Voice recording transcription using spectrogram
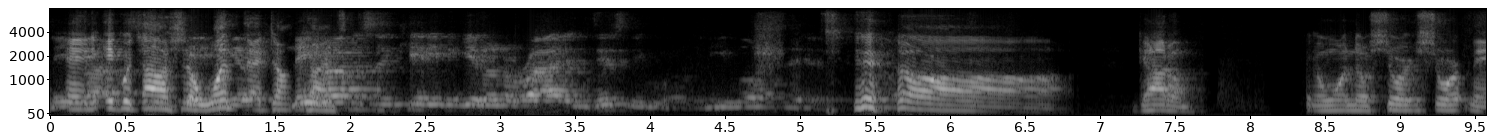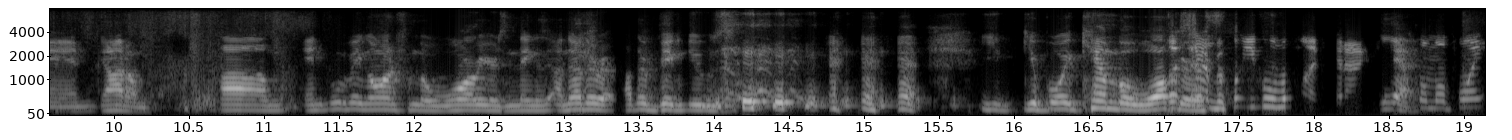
Nate and Robinson Iguodala should have can't won that dunk Nate contest. Nate Robinson can't even get on the ride in Disney World, and he lost to him. oh, got him. Don't want no short, short man. Got him. Um, and moving on from the Warriors and things, another other big news. you, your boy Kemba Walker. But sir, before you move on, can I yeah, make one more point?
